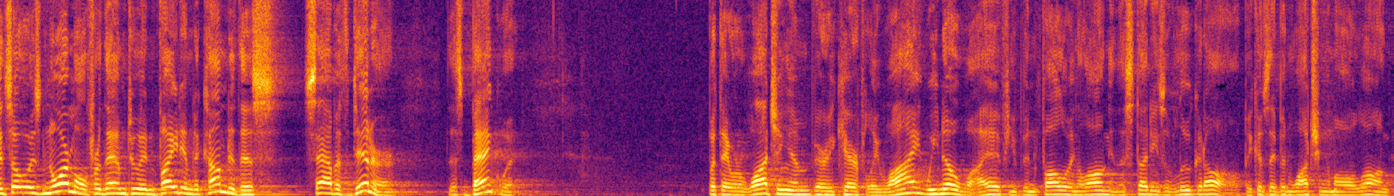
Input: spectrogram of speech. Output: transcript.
And so it was normal for them to invite him to come to this Sabbath dinner, this banquet. But they were watching him very carefully. Why? We know why, if you've been following along in the studies of Luke at all, because they've been watching him all along,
